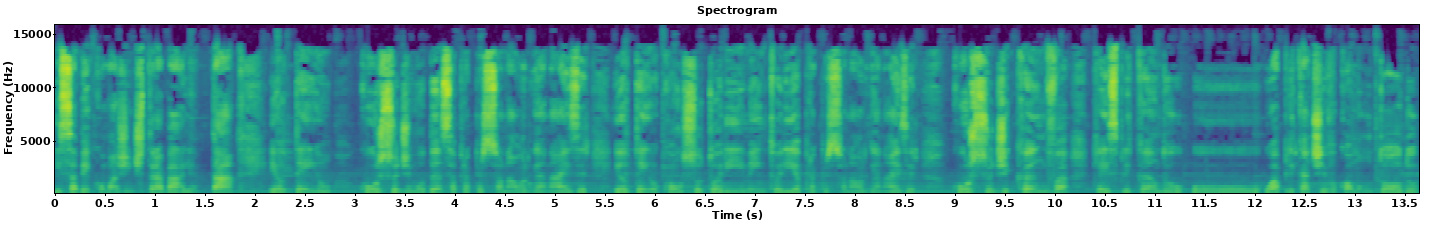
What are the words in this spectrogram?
e saber como a gente trabalha, tá? Eu tenho curso de mudança para personal organizer, eu tenho consultoria e mentoria para personal organizer, curso de Canva, que é explicando o, o aplicativo como um todo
